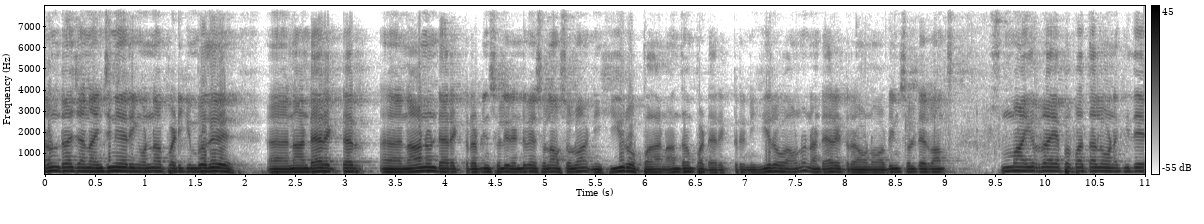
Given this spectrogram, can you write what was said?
அருண்ராஜ் நான் இன்ஜினியரிங் ஒன்றா படிக்கும்போது நான் டேரக்டர் நானும் டேரக்டர் அப்படின்னு சொல்லி ரெண்டு பேரும் சொல்லுவான் சொல்லுவான் நீ ஹீரோப்பா நான் தான்ப்பா டேரக்டர் நீ ஹீரோ ஆகணும் நான் டேரக்டர் ஆகணும் அப்படின்னு சொல்லிட்டு இருவான் சும்மா இருடா எப்போ பார்த்தாலும் உனக்கு இதே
